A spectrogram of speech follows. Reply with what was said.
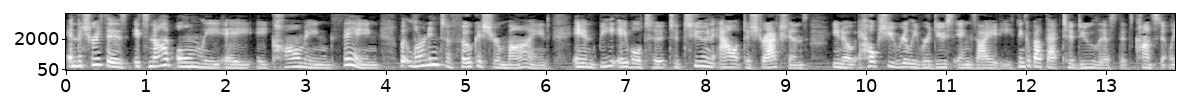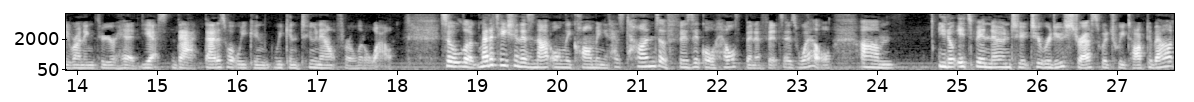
And the truth is, it's not only a, a calming thing, but learning to focus your mind and be able to, to tune out distractions, you know, helps you really reduce anxiety. Think about that to-do list that's constantly running through your head. Yes, that. That is what we can we can tune out for a little while. So, look, meditation is not only calming, it has tons of physical health benefits as well. Um, you know, it's been known to, to reduce stress, which we talked about.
